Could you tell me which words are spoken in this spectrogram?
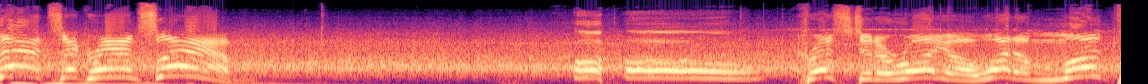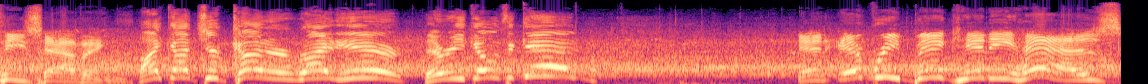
That's a grand slam. Oh! Christian Arroyo, what a month he's having. I got your cutter right here. There he goes again. And every big hit he has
